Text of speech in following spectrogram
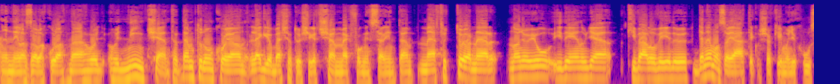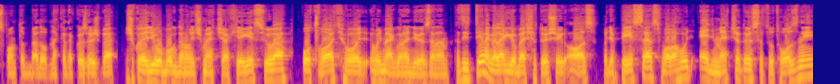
ennél az alakulatnál, hogy, hogy nincsen, tehát nem tudunk olyan legjobb esetőséget sem megfogni szerintem, mert hogy Turner nagyon jó idén, ugye kiváló védő, de nem az a játékos, aki mondjuk 20 pontot bedob neked a közösbe, és akkor egy jó Bogdanovics meccsel kiegészülve ott vagy, hogy, hogy megvan a győzelem. Tehát itt tényleg a legjobb esetőség az, hogy a Pacers valahogy egy meccset össze tud hozni,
